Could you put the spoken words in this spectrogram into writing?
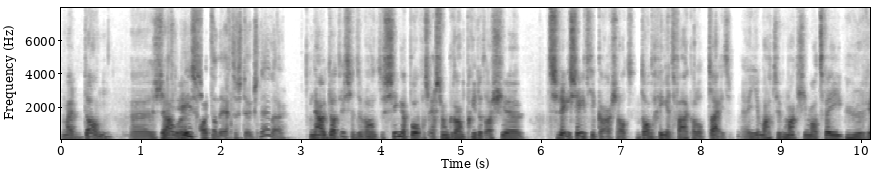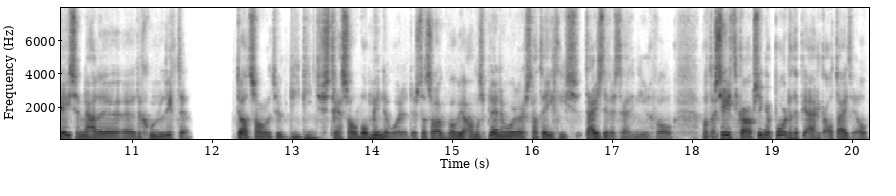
Maar dan eh, De zou race het... wordt dan echt een stuk sneller. Nou, dat is het. Want Singapore was echt zo'n Grand Prix dat als je twee safety cars had, dan ging het vaak al op tijd. En je mag natuurlijk maximaal twee uur racen na de, eh, de groene lichten. Dat zal natuurlijk, die, die stress zal wel minder worden. Dus dat zal ook wel weer anders plannen worden, strategisch, tijdens de wedstrijd in ieder geval. Want een safety car op Singapore, dat heb je eigenlijk altijd wel.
